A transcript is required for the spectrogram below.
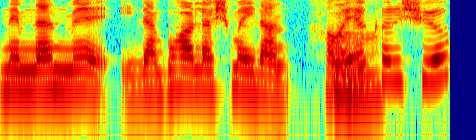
nemlenme ile buharlaşma ile havaya hı hı. karışıyor.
